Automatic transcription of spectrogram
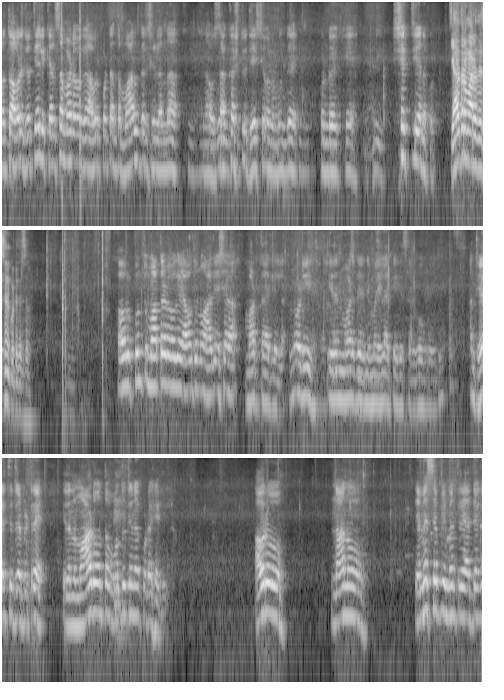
ಮತ್ತು ಅವರ ಜೊತೆಯಲ್ಲಿ ಕೆಲಸ ಮಾಡುವಾಗ ಅವರು ಕೊಟ್ಟಂಥ ಮಾರ್ಗದರ್ಶಿಗಳನ್ನು ನಾವು ಸಾಕಷ್ಟು ದೇಶವನ್ನು ಮುಂದೆ ಕೊಂಡೊಯ್ಯಕ್ಕೆ ಶಕ್ತಿಯನ್ನು ಕೊಟ್ಟು. ಯಾವ್ದಾರು ಮಾರ್ಗದರ್ಶನ ಕೊಟ್ಟಿದ್ರು ಸರ್? ಅವರು ಕುಂತು ಮಾತಾಡುವಾಗ ಯಾವುದನ್ನು ಆದೇಶ ಮಾಡ್ತಾ ಇರಲಿಲ್ಲ. ನೋಡಿ ಇದನ್ನು ಮಾಡಿದ್ರೆ ನಿಮ್ಮ ಇಲಾಖೆಗೆ ಸರಿ ಹೋಗ್ಬೋದು ಅಂತ ಹೇಳ್ತಿದ್ರೆ ಬಿಟ್ಟರೆ ಇದನ್ನು ಮಾಡುವಂಥ ಒಂದು ದಿನ ಕೂಡ ಹೇಳಿಲ್ಲ. ಅವರು, ನಾನು ಎಂ ಎಸ್ ಎಫ್ ಪಿ ಮಂತ್ರಿ ಆದಾಗ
